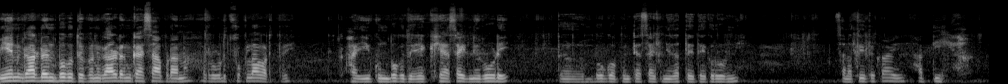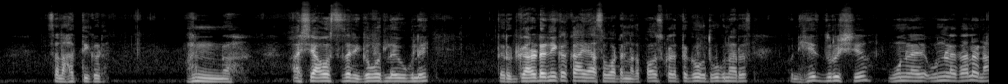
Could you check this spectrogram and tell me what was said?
मेन गार्डन बघतोय पण गार्डन काय सापडा ना रोड चुकला वाटतोय. हा इकून बघतोय एक ह्या साईडने रोड आहे. तर बघू आपण त्या साईडने जाता येते एक रोडने चला तिथं काय आहे? हत्ती. चला हत्तीकडं. पण अशी अवस्था झाली गवत लय उगलंय. तर गार्डन आहे का काय असं वाटणार पाऊस काळात तर गवत उगणारच. पण हेच दृश्य उन्हाळ्या उन्हाळ्यात आलं ना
